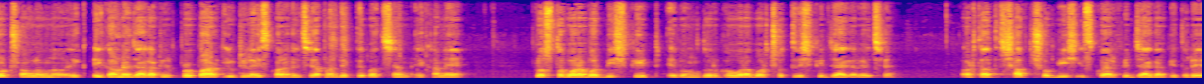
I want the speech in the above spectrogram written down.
রোড সংলগ্ন। এই কারণে জায়গাটির প্রপার ইউটিলাইজ করা হয়েছে। আপনারা দেখতে পাচ্ছেন, এখানে প্রস্থ বরাবর বিশ ফিট এবং দৈর্ঘ্য বরাবর ছত্রিশ ফিট জায়গা রয়েছে। অর্থাৎ সাতশো বিশ স্কোয়ার ফিট জায়গার ভিতরে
